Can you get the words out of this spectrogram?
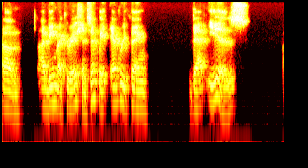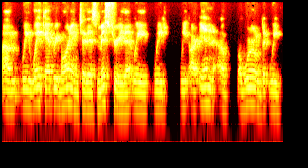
um, I mean by creation simply everything that is um, we wake every morning to this mystery that we we we are in a, a world that we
